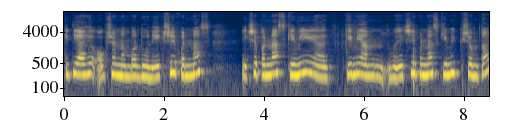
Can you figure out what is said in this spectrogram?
किती आहे? ऑप्शन नंबर दोन. एकशे पन्नास एकशे पन्नास किमी किमी एकशे पन्नास किमी क्षमता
